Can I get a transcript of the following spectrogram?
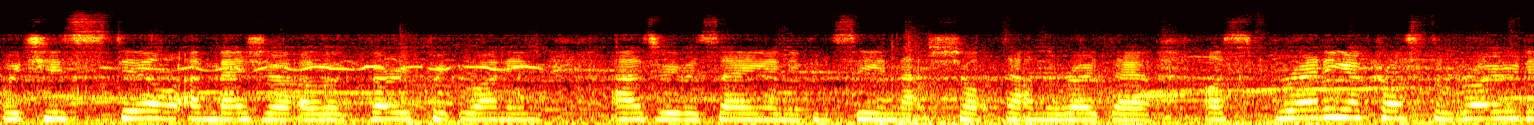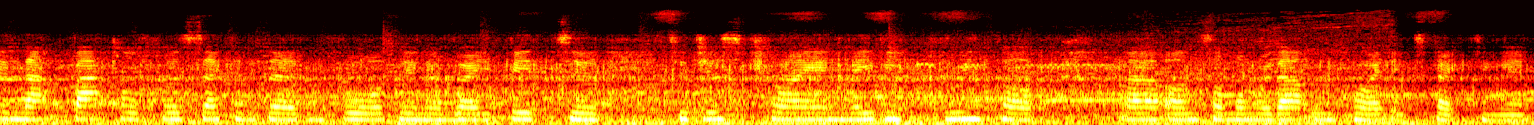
which is still a measure of a very quick running, as we were saying. And you can see in that shot down the road there, are spreading across the road in that battle for second, third, and fourth in a way bid to to just try and maybe creep up uh, on someone without them quite expecting it.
